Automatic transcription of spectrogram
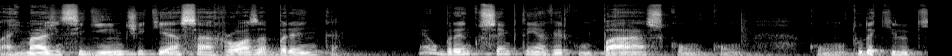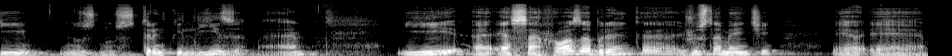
a imagem seguinte, que é essa rosa branca. É, o branco sempre tem a ver com paz, com, com, com tudo aquilo que nos, nos tranquiliza. Né? E é, essa rosa branca, justamente, é, é,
